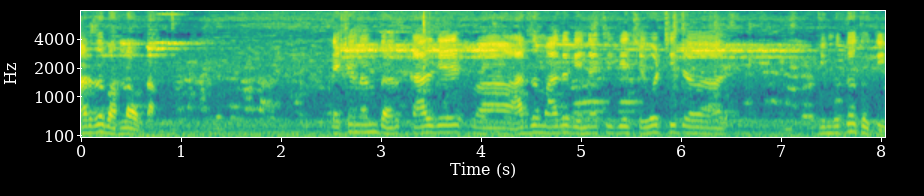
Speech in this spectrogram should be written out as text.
अर्ज भरला होता. त्याच्यानंतर काल जे अर्ज मागं घेण्याची जे शेवटची जी मुदत होती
